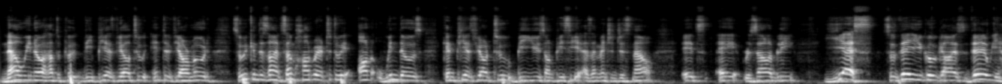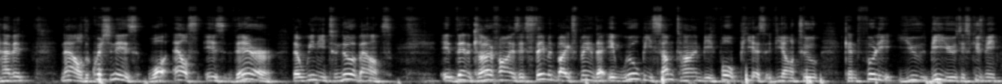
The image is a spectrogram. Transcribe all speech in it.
Now we know how to put the PSVR2 into VR mode, so we can design some hardware to do it on Windows. Can PSVR2 be used on PC? As I mentioned just now, it's a resoundingly yes. So there you go, guys. There we have it. Now the question is, what else is there that we need to know about? It then clarifies its statement by explaining that it will be some time before PSVR 2 can fully use, be used excuse me,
